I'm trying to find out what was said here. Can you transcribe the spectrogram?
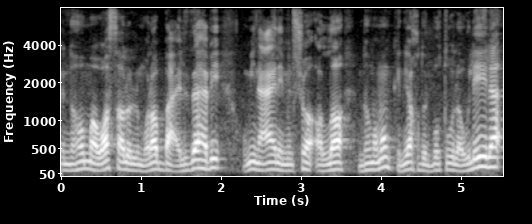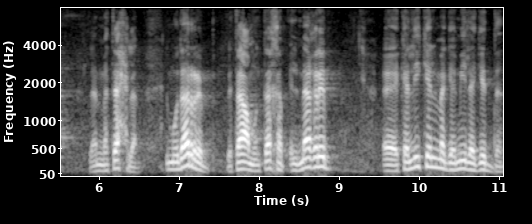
إن هم وصلوا للمربع الذهبي ومين عالم إن شاء الله إن هم ممكن ياخدوا البطولة. وليه لأ؟ لما تحلم. المدرب بتاع منتخب المغرب كان ليه كلمة جميلة جدا.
